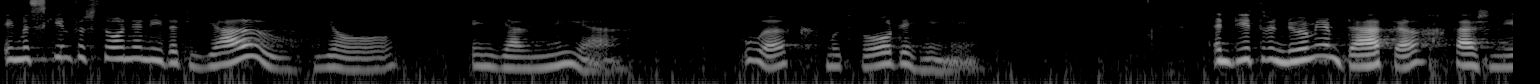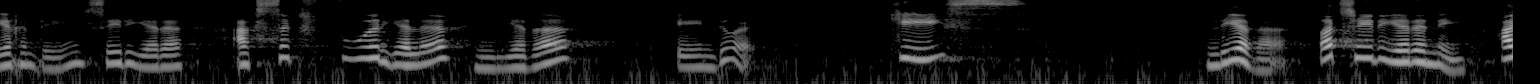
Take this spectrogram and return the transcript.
En miskien verstaan jy nie dat jou ja en jou nee ook moet waarde hê nie. In Deuteronomium 30 vers 19 sê die Here Ek sit voor julle lewe en dood. Kies lewe. Wat sê die Here nie? Hy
